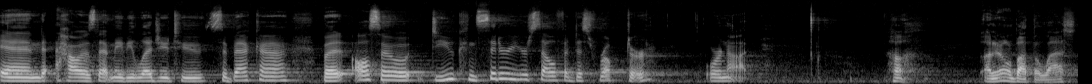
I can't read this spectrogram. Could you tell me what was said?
and how has that maybe led you to Subeca? But also, do you consider yourself a disruptor or not? Huh. I don't know about the last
